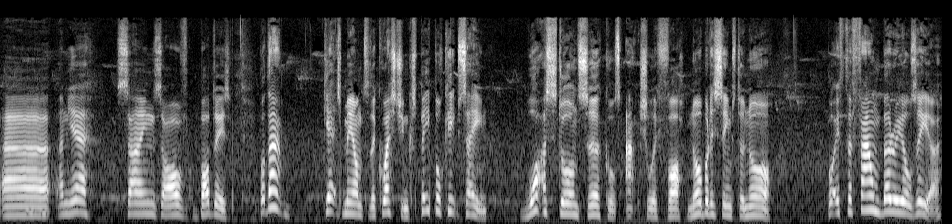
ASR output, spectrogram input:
Uh, and yeah, signs of bodies. But that gets me onto the question because people keep saying, what are stone circles actually for? Nobody seems to know. But if they found burials here,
